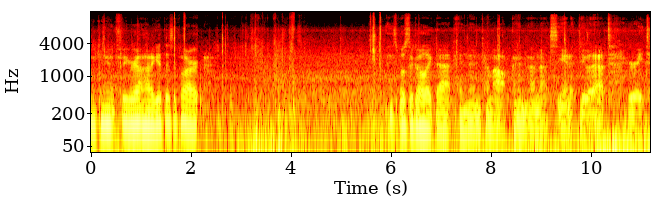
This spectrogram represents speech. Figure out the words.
We can't figure out how to get this apart. It's supposed to go like that and then come out, and I'm not seeing it do that. Great.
